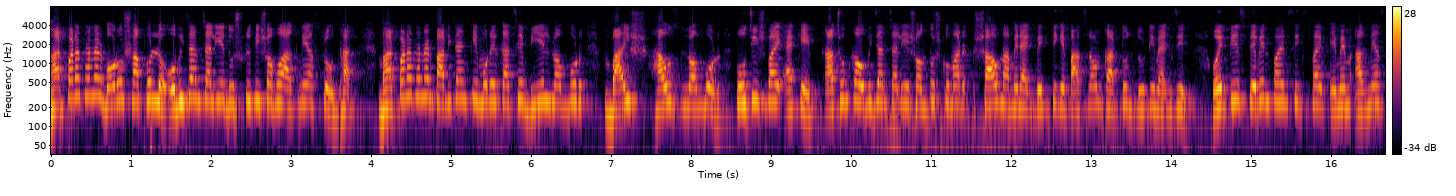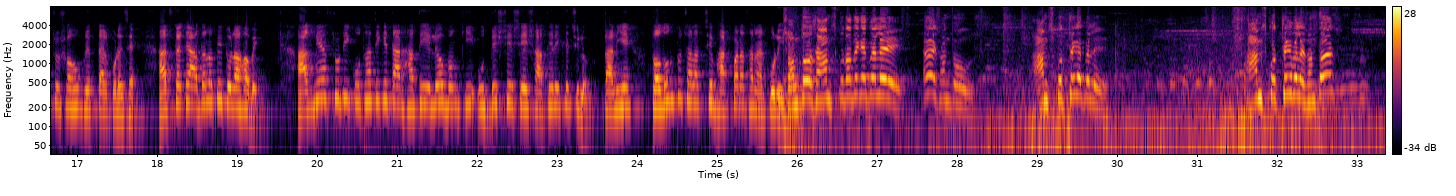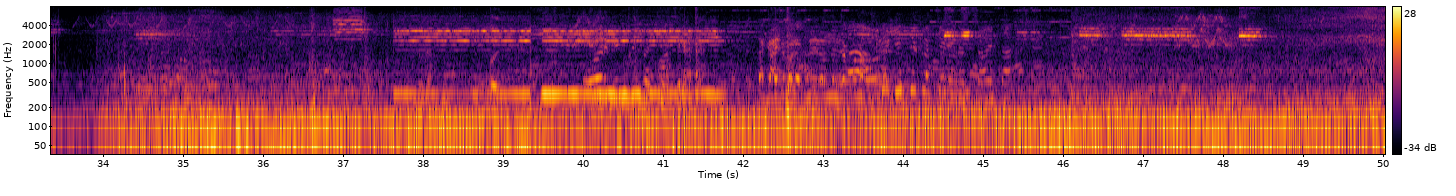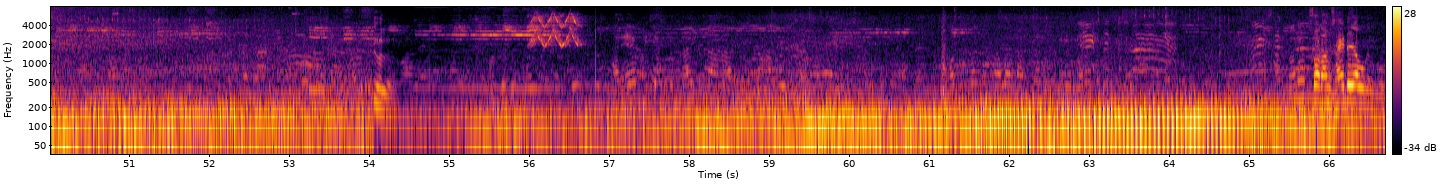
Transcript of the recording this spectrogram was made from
ভাটপাড়া থানার বড় সাফল্য অভিযান চালিয়ে দুষ্কৃতী সহ আগ্নেয়াস্ত্র উদ্ধার। ভাটপাড়া থানার পানিট্যাঙ্কি মোড়ের কাছে বিএল নম্বর বাইশ, হাউস নম্বর পঁচিশ বাই একে আচমকা অভিযান চালিয়ে সন্তোষ কুমার সাউ নামের এক ব্যক্তিকে পাঁচ রাউন্ড কার্তুজ, দুটি ম্যাগজিন ও একটি seven point six five M M আগ্নেয়াস্ত্র সহ গ্রেপ্তার করেছে। আজ তাকে আদালতে তোলা হবে। আগ্নেয়াস্ত্রটি কোথা থেকে তার হাতে এলো এবং কি উদ্দেশ্যে সে সাথে রেখেছিল, তা নিয়ে তদন্ত চালাচ্ছে ভাটপাড়া থানার পুলিশ। সন্তোষ আর্মস কোথা থেকে পেলে? সন্তোষ। আর্মস থেকে পেলে? আর্মস থেকে পেলে সন্তোষ? হলো? সর আমি সাইডে যাব কিন্তু।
